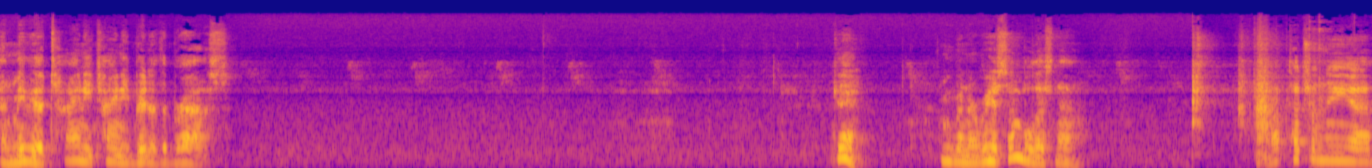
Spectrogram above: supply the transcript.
and maybe a tiny, tiny bit of the brass. Okay, I'm going to reassemble this now. I'm not touching the uh,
